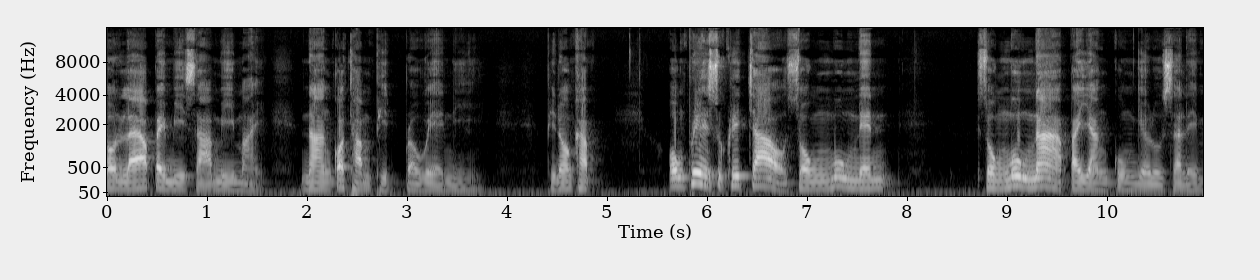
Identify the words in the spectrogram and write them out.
ตนแล้วไปมีสามีใหม่ นางก็ทำผิดประเวณี พี่น้องครับ องค์พระเยซูคริสต์เจ้าทรงมุ่งเน้น ทรงมุ่งหน้าไปยังกรุงเยรูซาเล็ม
